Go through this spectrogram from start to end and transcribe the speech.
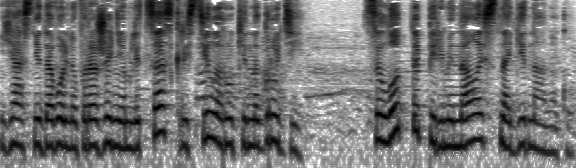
Я с недовольным выражением лица скрестила руки на груди. Целотта переминалась с ноги на ногу.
